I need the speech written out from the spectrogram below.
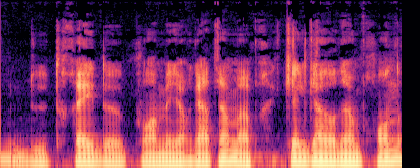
de trade pour un meilleur gardien, mais après quel gardien prendre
